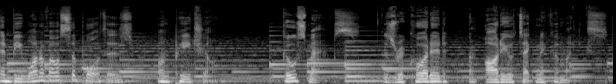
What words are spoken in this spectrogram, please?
and be one of our supporters on Patreon. Ghost Maps is recorded on Audio Technica mics.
